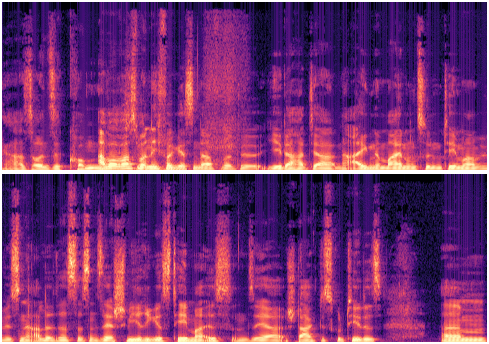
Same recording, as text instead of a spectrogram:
Ja, sollen sie kommen. Aber was man nicht vergessen darf, Leute, jeder hat ja eine eigene Meinung zu dem Thema. Wir wissen ja alle, dass das ein sehr schwieriges Thema ist, ein sehr stark diskutiertes. Ähm,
